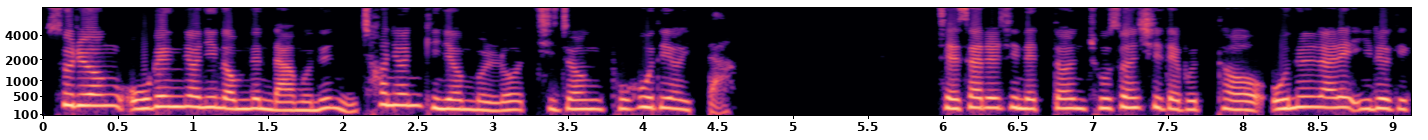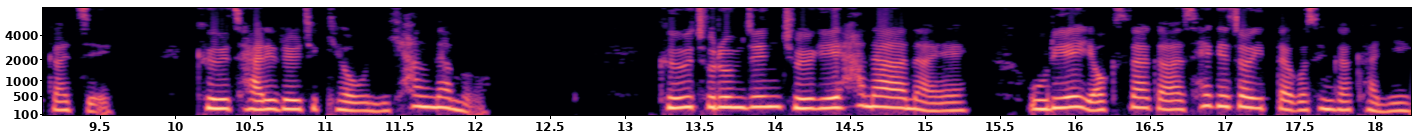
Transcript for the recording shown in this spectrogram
수령 500년이 넘는 나무는 천연 기념물로 지정 보호되어 있다. 제사를 지냈던 조선시대부터 오늘날에 이르기까지 그 자리를 지켜온 향나무. 그 주름진 줄기 하나하나에 우리의 역사가 새겨져 있다고 생각하니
